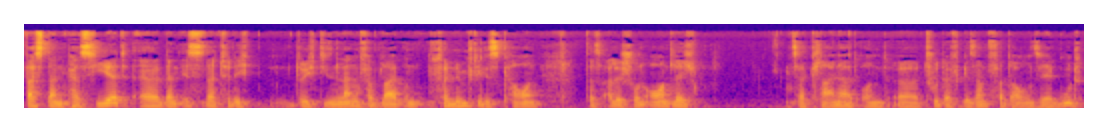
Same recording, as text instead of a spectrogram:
was dann passiert. Äh, dann ist natürlich durch diesen langen Verbleib und vernünftiges Kauen das alles schon ordentlich zerkleinert und äh, tut der Gesamtverdauung sehr gut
